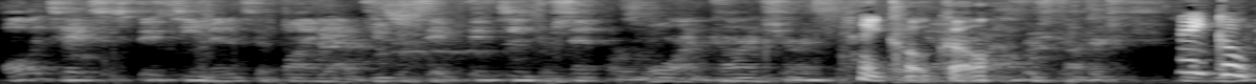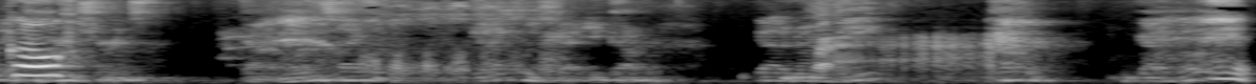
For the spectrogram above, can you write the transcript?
All it takes is 15 minutes to find out if you can save 15% or more on car insurance. Hey, Coco. Geico offers coverage. Hey, Coco. car insurance. Got a motorcycle? Geico's got you covered. Got an RV? Covered. Got a boat?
